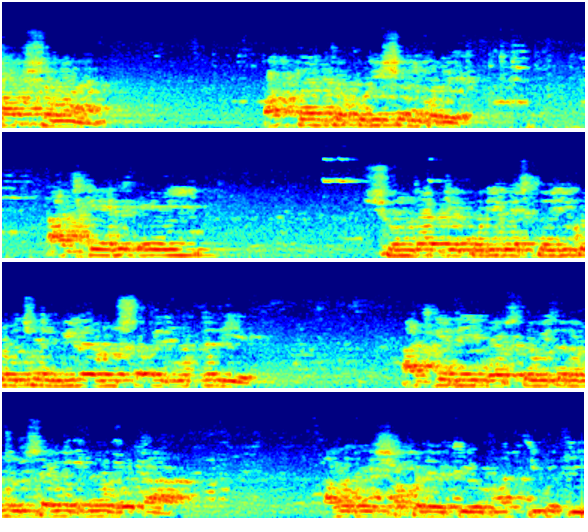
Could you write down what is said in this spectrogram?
সব সময় অত্যন্ত পরিশ্রম করে আজকের এই সুন্দর যে পরিবেশ তৈরি করেছেন মিলন উৎসবের মধ্যে দিয়ে। আজকের এই বস্ত্র বিতরণ উৎসবের মূল হোতা আমাদের সকলের প্রিয় মাতৃপতি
